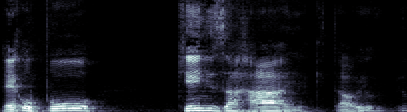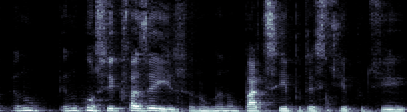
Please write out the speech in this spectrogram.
É opor Keynes a Hayek e tal. Eu, eu, eu, não, eu não consigo fazer isso, eu não, eu não participo desse tipo de,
